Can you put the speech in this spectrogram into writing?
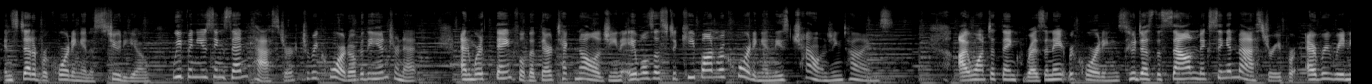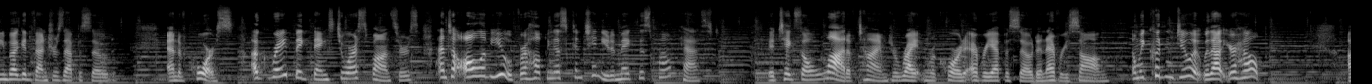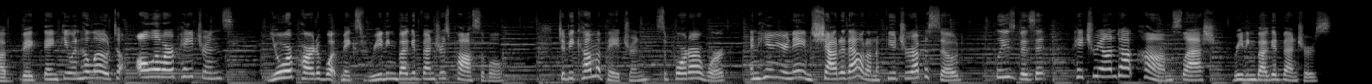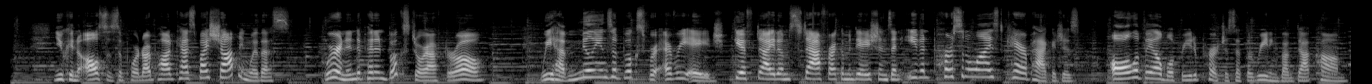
Instead of recording in a studio, we've been using Zencastr to record over the internet, and we're thankful that their technology enables us to keep on recording in these challenging times. I want to thank Resonate Recordings, who does the sound mixing and mastery for every Reading Bug Adventures episode. And of course, a great big thanks to our sponsors and to all of you for helping us continue to make this podcast. It takes a lot of time to write and record every episode and every song, and we couldn't do it without your help. A big thank you and hello to all of our patrons. You're part of what makes Reading Bug Adventures possible. To become a patron, support our work, and hear your names shouted out on a future episode, please visit patreon.com slash readingbugadventures. You can also support our podcast by shopping with us. We're an independent bookstore after all. We have millions of books for every age, gift items, staff recommendations, and even personalized care packages, all available for you to purchase at thereadingbug.com.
